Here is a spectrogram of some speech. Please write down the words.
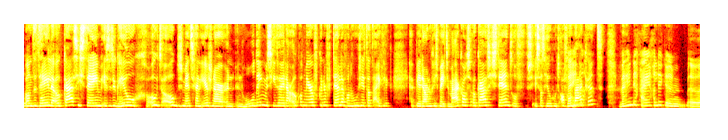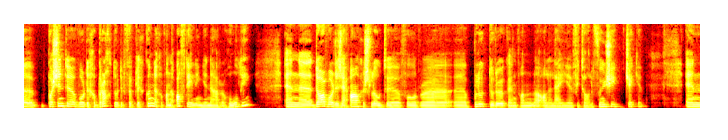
Want het hele OK-systeem is natuurlijk heel groot ook. Dus mensen gaan eerst naar een, een holding. Misschien zou je daar ook wat meer over kunnen vertellen. Van hoe zit dat eigenlijk? Heb je daar nog iets mee te maken als OK-assistent? Of is dat heel goed afgebakend? Weinig, eigenlijk. Uh, patiënten worden gebracht door de verpleegkundige van de afdelingen naar holding. En uh, daar worden zij aangesloten voor uh, uh, bloeddruk en van allerlei vitale functie checken. En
